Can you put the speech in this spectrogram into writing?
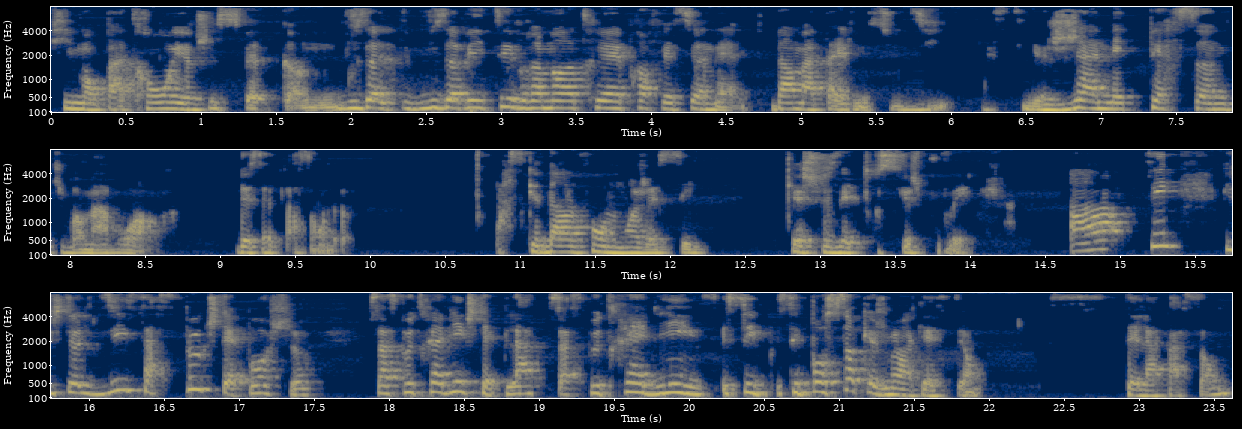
Puis mon patron, il a juste fait comme, vous avez, vous avez été vraiment très professionnel. Dans ma tête, je me suis dit, il n'y a jamais personne qui va m'avoir de cette façon-là. Parce que dans le fond, moi, je sais que je faisais tout ce que je pouvais. Ah, tu sais, puis je te le dis, ça se peut que j'étais poche, là. Ça se peut très bien que j'étais plate, ça se peut très bien. C'est, c'est pas ça que je mets en question. C'est la façon.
